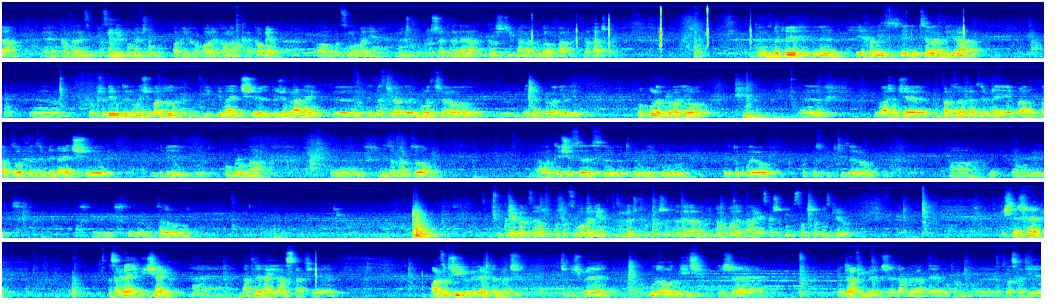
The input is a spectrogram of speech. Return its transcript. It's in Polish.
na e, konferencji prasowej po meczu Orlik Opole Komand Krakowie. O podsumowanie meczu poproszę trenera gości, pana Rudolfa Rochaczka. To myśmy tu e, jechali z jednym celem wygrać. E, Po przebiegu tego meczu bardzo piękny mecz, e, dużo bramek, e, jedno strzelało, pole strzelało, myśmy prowadzili, Opole prowadziło. Uważam, że bardzo ofensywny, ba- bardzo ofensywny mecz, gdy obrona e, nie za bardzo. Ale cieszę się z, do tego wyniku, był to playoff, po prostu 3-0. A ja mogę być z tego zadowolony. Dziękuję bardzo. O podsumowanie meczu poproszę trenera Orlika Opole, pana Jacka Szopi- Szopińskiego. Myślę, że zagraliśmy dzisiaj e, na tyle, na ile nas stać. E, Bardzo chcieliśmy wygrać ten mecz. Chcieliśmy udowodnić, że potrafimy, że damy radę, bo tam e, w zasadzie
